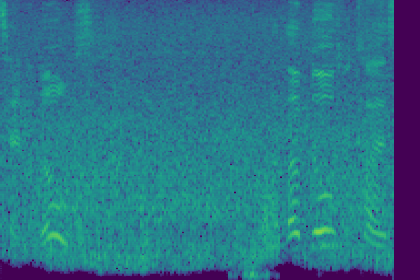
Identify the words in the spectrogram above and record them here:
Ten of those. I love those because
